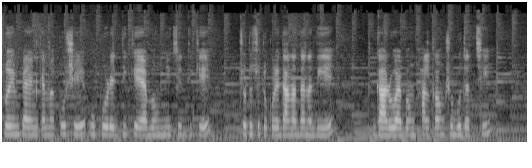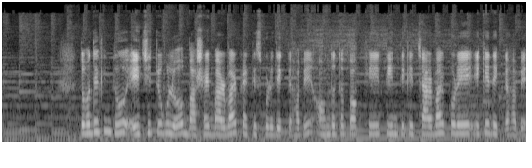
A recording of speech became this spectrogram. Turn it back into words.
ফ্লোয়েম প্যারেনকামা কোষে উপরের দিকে এবং নিচের দিকে ছোট ছোট করে দানা দানা দিয়ে গাঢ় এবং হালকা অংশ বোঝাচ্ছি। তোমাদের কিন্তু এই চিত্রগুলো বাসায় বারবার প্র্যাকটিস করে দেখতে হবে। অন্তত পক্ষে তিন থেকে চারবার করে এঁকে দেখতে হবে।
